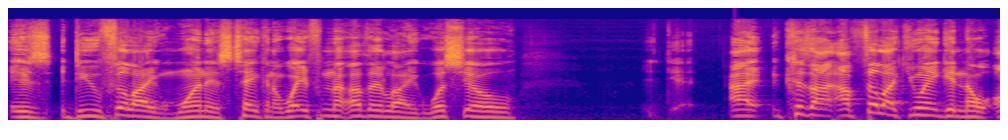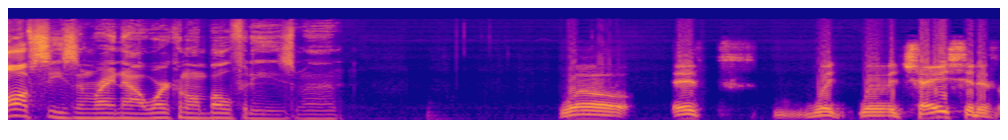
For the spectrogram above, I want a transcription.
is do you feel like one is taken away from the other? Like, what's your I because I, I feel like you ain't getting no off season right now working on both of these, man. Well, it's with with Chase. It is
